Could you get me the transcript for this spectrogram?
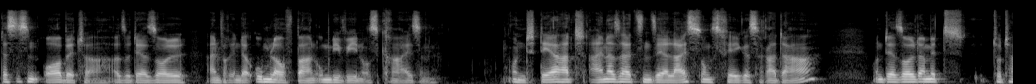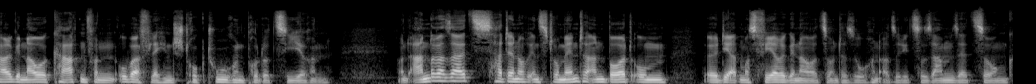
das ist ein Orbiter, also der soll einfach in der Umlaufbahn um die Venus kreisen. Und der hat einerseits ein sehr leistungsfähiges Radar und der soll damit total genaue Karten von Oberflächenstrukturen produzieren. Und andererseits hat er noch Instrumente an Bord, um die Atmosphäre genauer zu untersuchen, also die Zusammensetzung.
